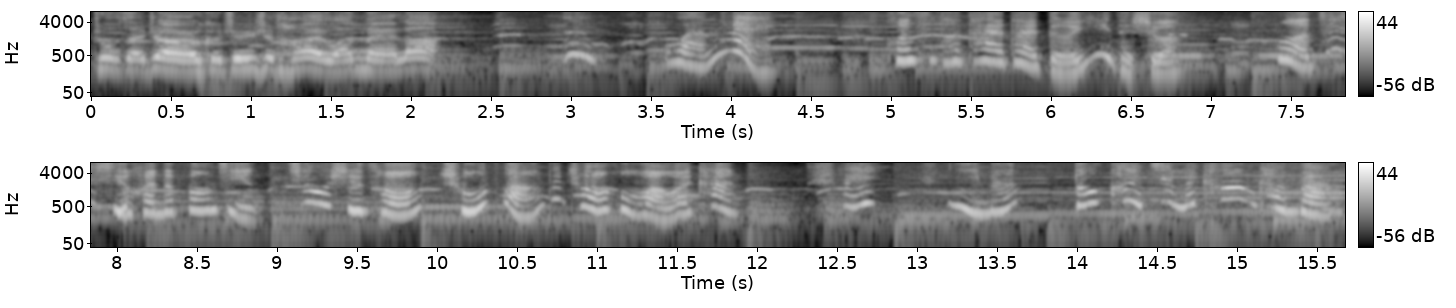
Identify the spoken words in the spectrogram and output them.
住在这儿可真是太完美了。”嗯，完美。昆斯特太太得意地说。我最喜欢的风景就是从厨房的窗户往外看。哎，你们都快进来看看吧！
